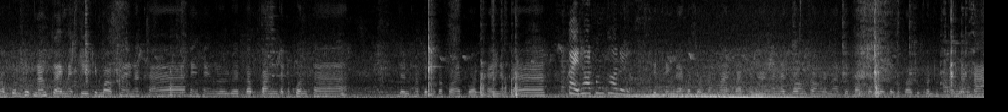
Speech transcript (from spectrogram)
ขอบคุณทุกน้ำใจแมตรีที่มอบให้นะคะแห่งๆรวยๆปังๆกันทุกคนค่ะ เดินทางไปไหนก็ขอให้ปลอดภัยนะคะ ไก่ทอดเพิ่งทอดเลยเหรอคิดสิ่งใดก็สมมุ่งมา่ปรารถนาเงินและทองทองและมาเต็มบ้านเจริญเต็มกระเป๋าทุกคนทุกท่านนะคะ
